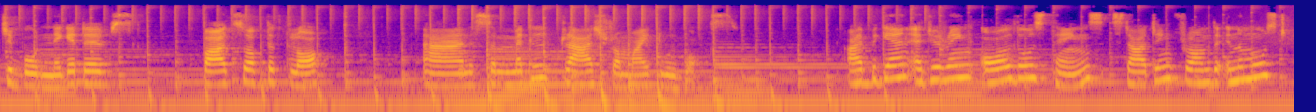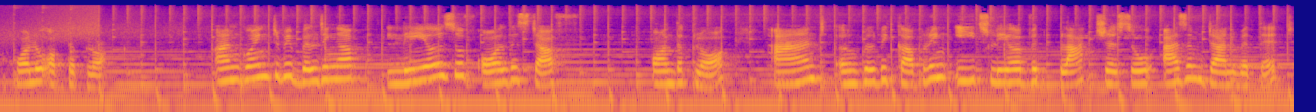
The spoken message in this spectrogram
chipboard negatives, parts of the clock, and some metal trash from my toolbox. I began adhering all those things starting from the innermost hollow of the clock. I'm going to be building up layers of all the stuff on the clock and uh, will be covering each layer with black gesso as I'm done with it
